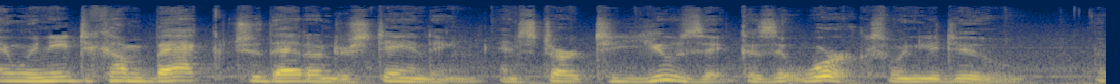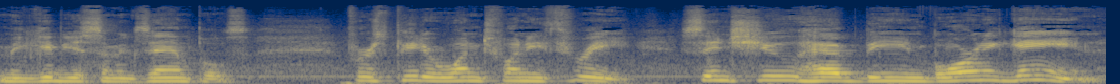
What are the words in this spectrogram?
And we need to come back to that understanding and start to use it because it works when you do. Let me give you some examples. 1 Peter 1:23 Since you have been born again,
